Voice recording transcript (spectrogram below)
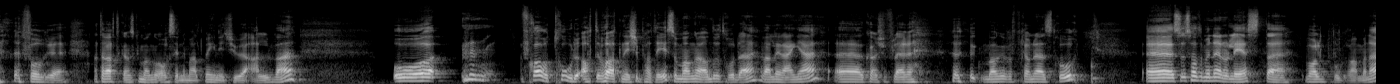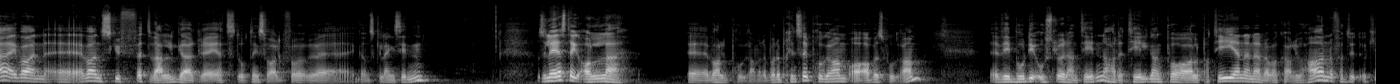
for etter hvert ganske mange år siden jeg meldte meg inn i 2011. Og fra å tro at det var et nisjeparti, som mange andre trodde veldig lenge, og kanskje flere mange fremdeles tror, så satte jeg meg ned og leste valgprogrammene. Jeg var en, jeg var en skuffet velger i et stortingsvalg for ganske lenge siden. Og så leste jeg alle eh, valgprogrammene, både prinsipprogram og arbeidsprogram. Eh, Vi bodde i Oslo den tiden og hadde tilgang på alle partiene nedover Karl Johan. Og fant ut ok,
